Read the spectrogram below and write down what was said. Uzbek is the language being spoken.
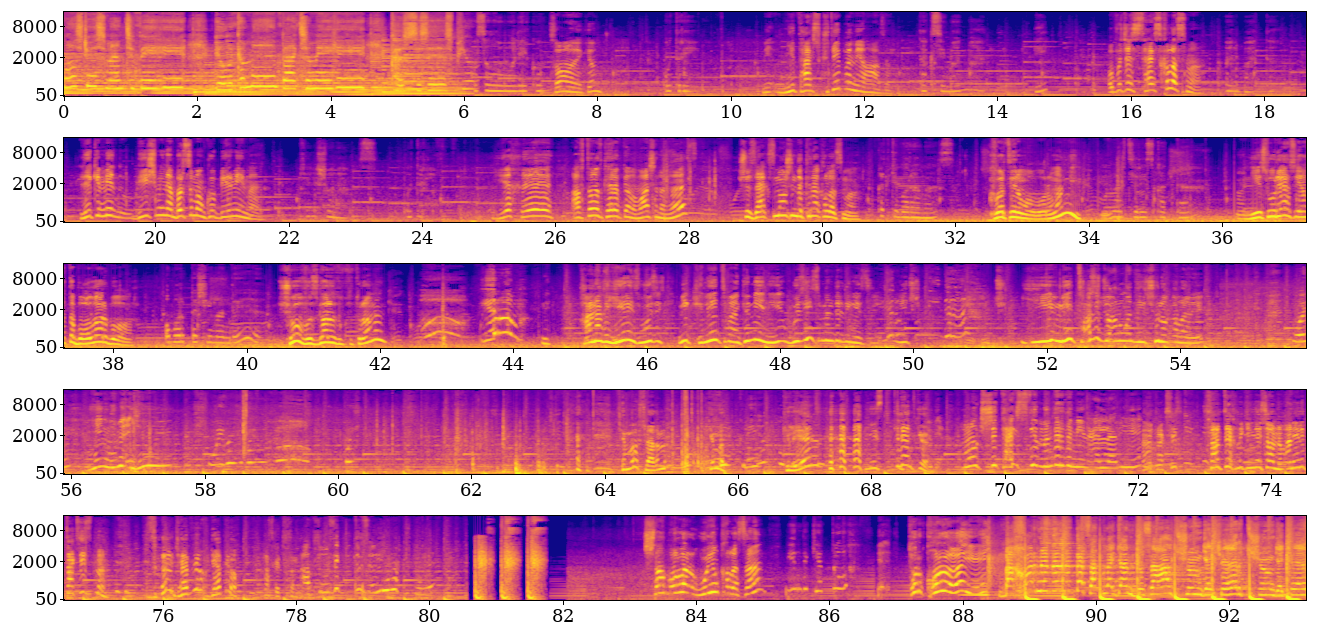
was just meant to be. You were coming back to me. Cause this is pure. assalomu alaykum assalomu alaykum o'tiring men men taksi kutyapman men hozir. Taksimanmi e? Opacha siz taksi qilasizmi? Albatta. Lekin men besh mingdan bir so'm ham ko'p bermayman. Kelishib olamiz o'tiring yehe avtomat korobkami mashinangiz shu zaks mashinada kira qilasizmi? Qayerga boramiz. Kvartiramga olib boraman men. Kvartirangiz qayerda ne so'rayapsiz? U yoqda bolalar bor. Olib borib tashlaymanda shu vizgorodobda turaman. Erim qanaqa yeringiz? O'zingiz men klientmanku meni o'zingiz mindirdingiz. Men toza jonivor deydi shunaqalar voy. Yi, nima Kim boshladimi? Kim bu? klient bu Klient? Eski klient-ku. bu kishi taksida mindirdi meni allabi Ha, taksist. Santexnikingga ishondim. Ana endi taksistmi? Zo'r, gap yo'q, gap yo'q. Pastga chiqsin. qishloq bolalar o'yin qilasan endi ketdi tur qora bahorni dilida saqlagan go'zal tushimga kir tushimga kir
